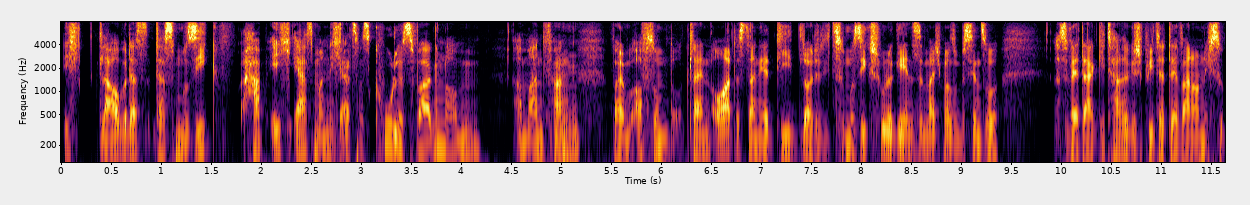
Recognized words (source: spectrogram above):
ich glaube, dass das Musik habe ich erstmal nicht als was Cooles wahrgenommen am Anfang, mhm. weil auf so einem kleinen Ort ist dann ja die Leute, die zur Musikschule gehen, sind manchmal so ein bisschen so, also wer da Gitarre gespielt hat, der war noch nicht so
